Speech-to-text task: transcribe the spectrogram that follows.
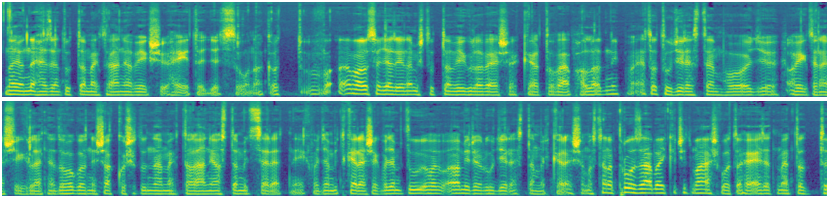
nagyon nehezen tudtam megtalálni a végső helyét egy-egy szónak. Ott valószínűleg ezért nem is tudtam végül a versekkel tovább haladni. Hát ott úgy éreztem, hogy a végtelen minőségig lehetne dolgozni, és akkor se tudnám megtalálni azt, amit szeretnék, vagy amit keresek, vagy amit, amiről úgy éreztem, hogy keresem. Aztán a prózában egy kicsit más volt a helyzet, mert ott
